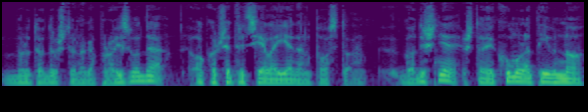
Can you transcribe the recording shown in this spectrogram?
bruto društvenog proizvoda, oko 4,1% godišnje, što je kumulativno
